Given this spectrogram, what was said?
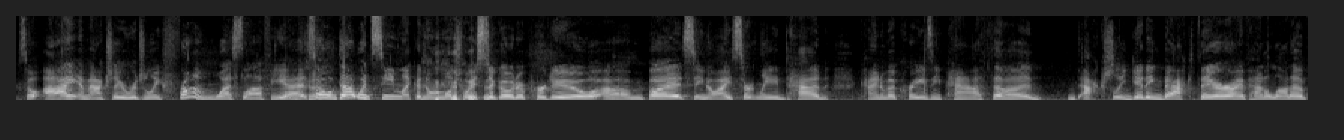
so I am actually originally from West Lafayette, okay. so that would seem like a normal choice to go to Purdue. Um, but you know, I certainly had kind of a crazy path uh, actually getting back there. I've had a lot of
